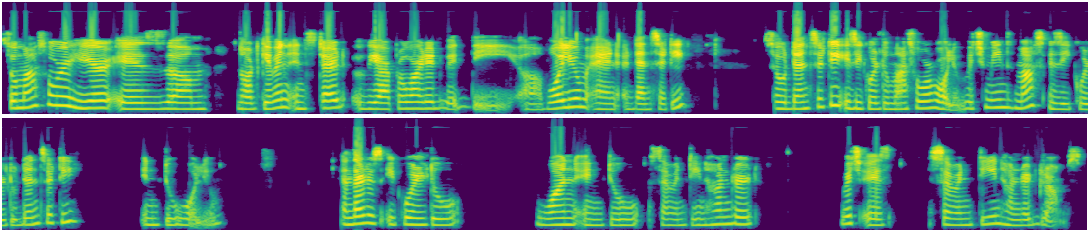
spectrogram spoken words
So mass over here is um, not given instead we are provided with the uh, volume and density so density is equal to mass over volume, which means mass is equal to density into volume. And that is equal to 1 into 1700, which is 1700 grams.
